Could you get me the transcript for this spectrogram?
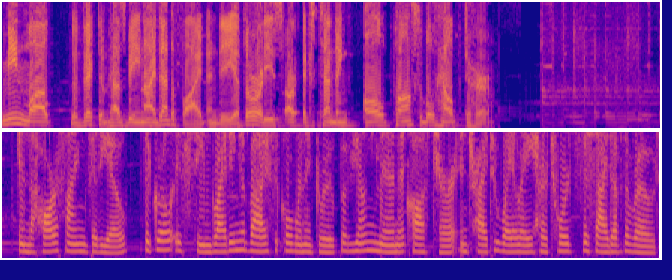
Meanwhile, the victim has been identified and the authorities are extending all possible help to her. In the horrifying video, the girl is seen riding a bicycle when a group of young men accost her and try to waylay her towards the side of the road.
